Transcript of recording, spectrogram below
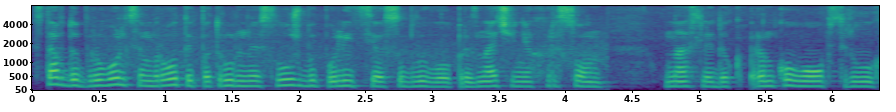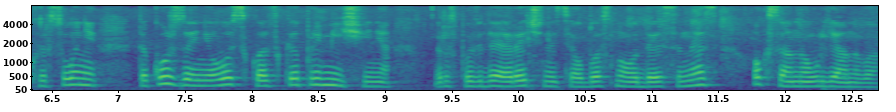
став добровольцем роти патрульної служби поліції особливого призначення Херсон. Внаслідок ранкового обстрілу у Херсоні також зайнялось складське приміщення, розповідає речниця обласного ДСНС Оксана Ульянова.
